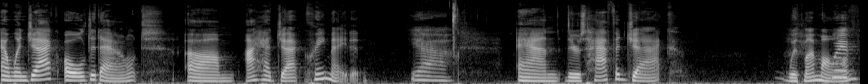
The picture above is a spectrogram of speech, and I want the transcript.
And when Jack olded out, um, I had Jack cremated, Yeah. and there's half a Jack with my mom, With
